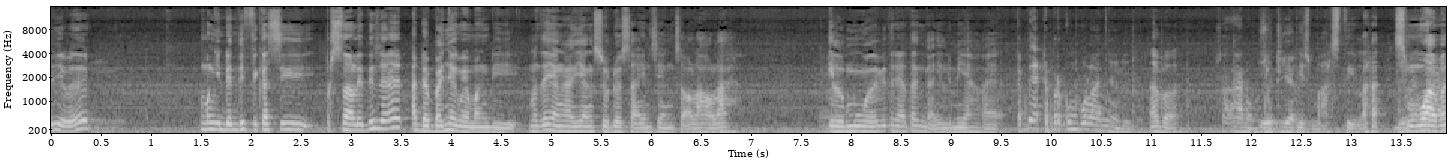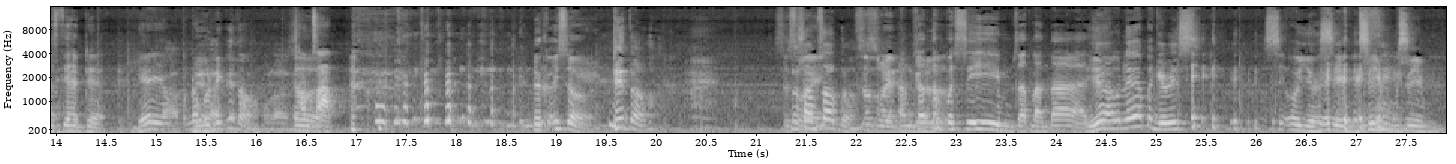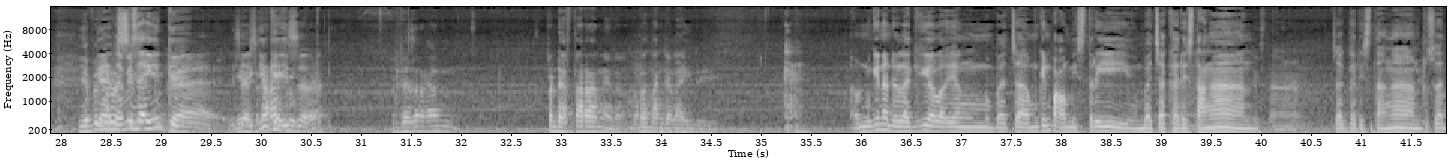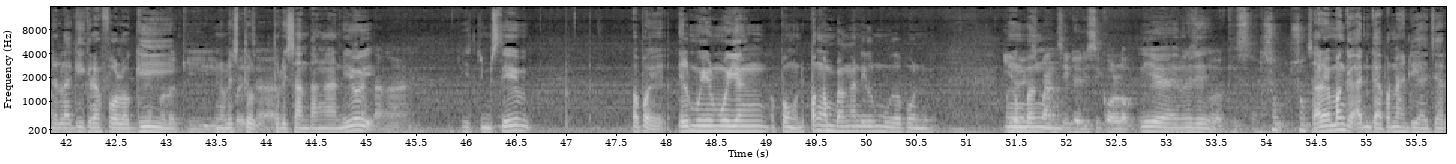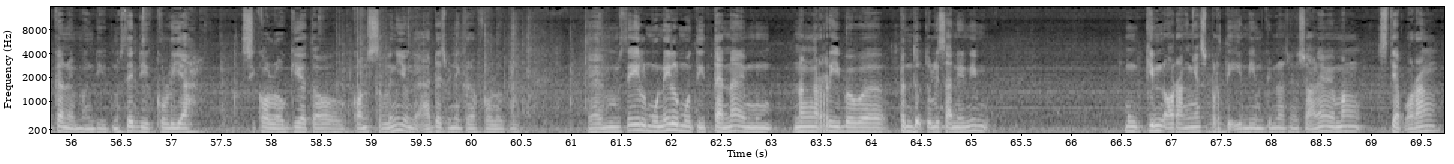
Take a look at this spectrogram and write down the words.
Iya, maksudnya mengidentifikasi personality saya ada banyak memang di maksudnya yang yang pseudoscience yang seolah-olah ilmu tapi ternyata nggak ilmiah kayak Tapi ada perkumpulannya dulu. apa? Anu Ya, zodiak. yes, pastilah. Semua pasti ada. Ya ya iku to. Oh. Samsat. Lah kok iso? Dia to. Samsat tuh? Sesuai Samsat tanggal. apa sim? Sat lantas. Ya udah apa si oh iya sim sim sim. Ya tapi saya enggak. Ya, Saya enggak iso. Berdasarkan pendaftaran itu, orang tanggal lahir. Mungkin ada lagi kalau yang membaca mungkin palmistry, membaca garis tangan. Tulis tangan. Baca garis tangan, terus ada lagi grafologi, Grafologi, nulis tu- tulisan tangan. Yuk, Tangan. ya, mesti apa ya ilmu-ilmu yang apa pengembangan ilmu apa nih Iya, pengembangan ekspansi dari psikolog. Iya, iya. psikologis. Sub sub soalnya memang nggak nggak pernah diajarkan memang di mesti di kuliah psikologi atau konseling juga nggak ada sebenarnya grafologi ya mesti ilmu ilmu titen lah yang nengeri bahwa bentuk tulisan ini mungkin orangnya seperti ini mungkin orangnya- soalnya memang setiap orang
